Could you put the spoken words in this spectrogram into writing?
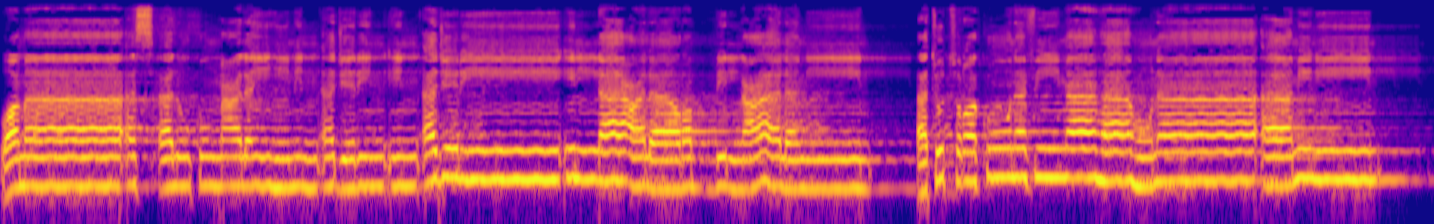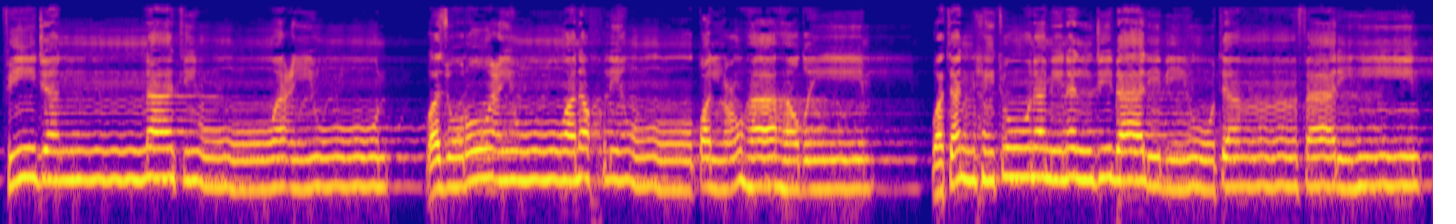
وما اسالكم عليه من اجر ان اجري الا على رب العالمين أتتركون فيما هاهنا آمنين في جنات وعيون وزروع ونخل طلعها هضيم وتنحتون من الجبال بيوتا فارهين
